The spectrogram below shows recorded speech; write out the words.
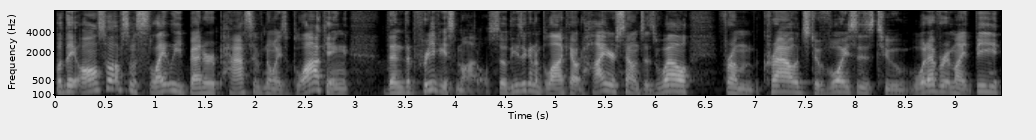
but they also have some slightly better passive noise blocking than the previous models. So these are gonna block out higher sounds as well, from crowds to voices to whatever it might be.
